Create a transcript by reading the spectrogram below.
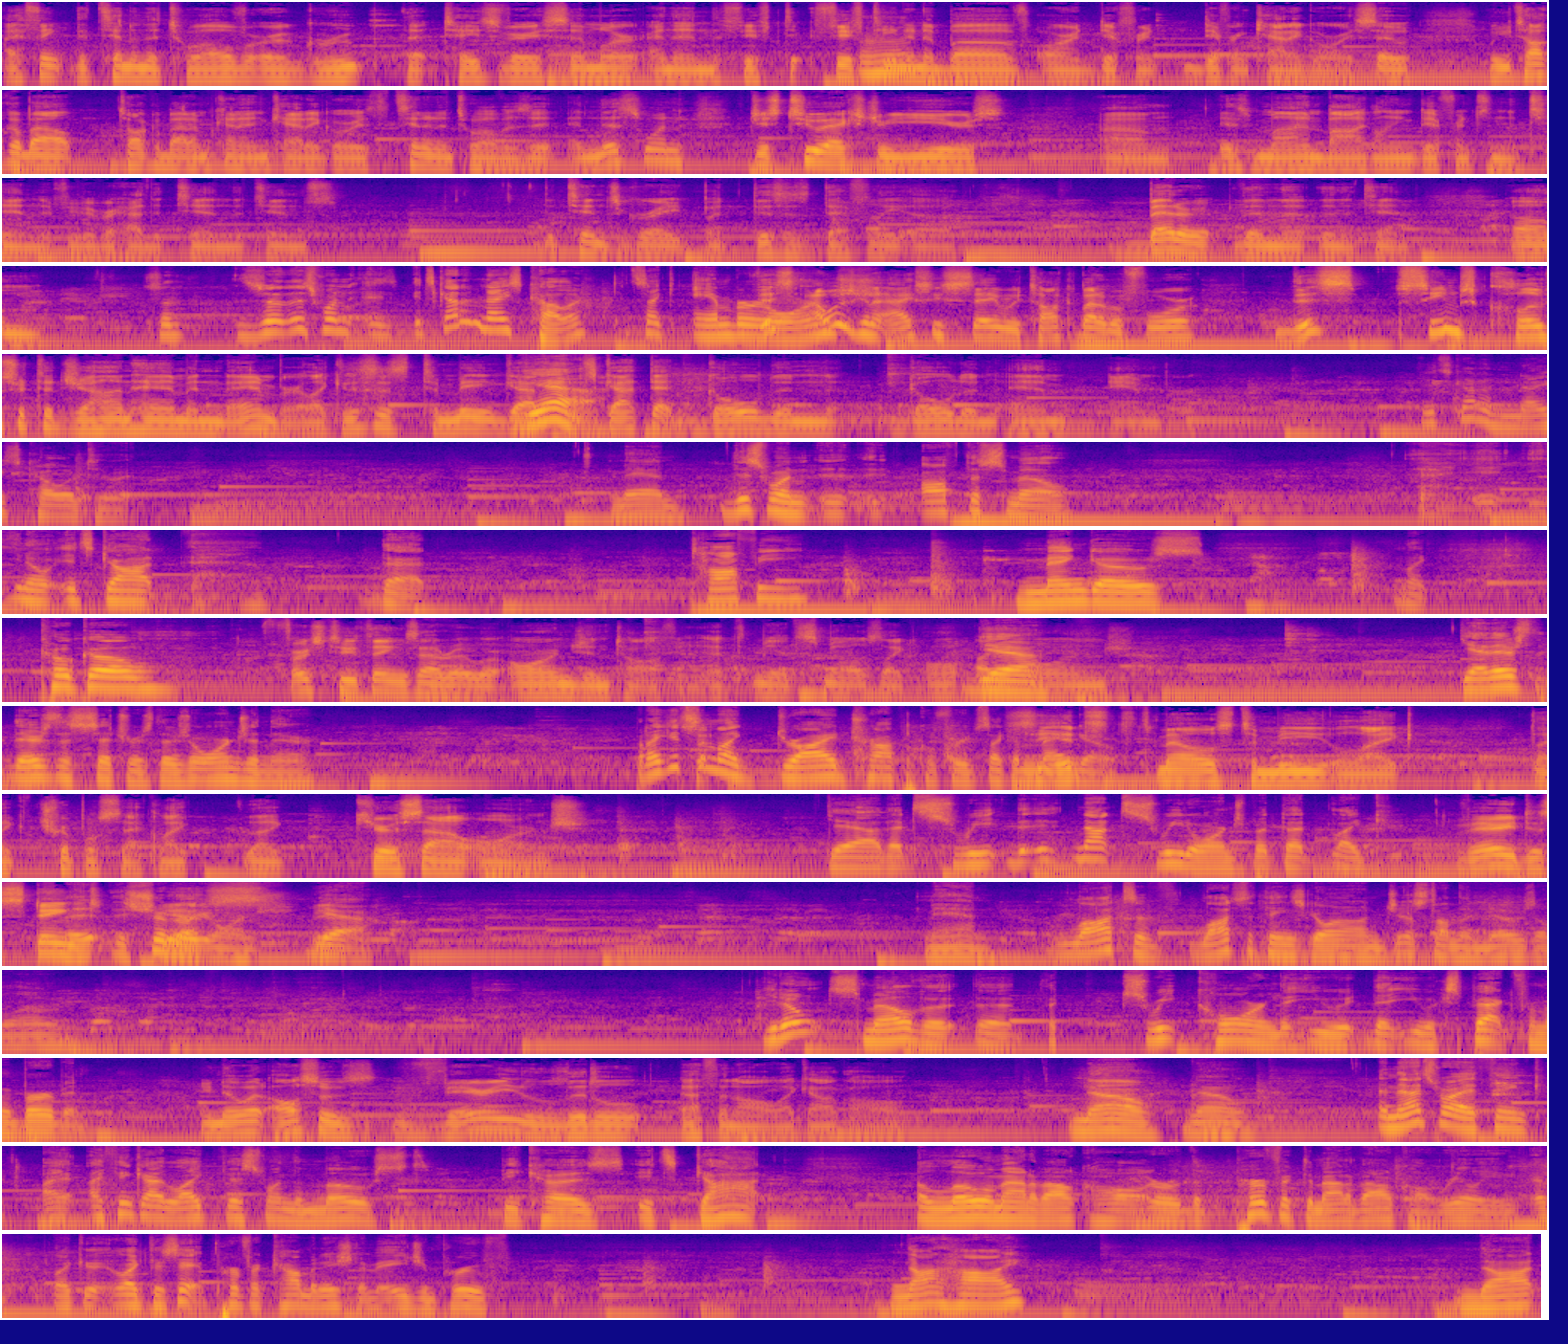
I think the 10 and the 12 are a group that tastes very similar, and then the 15, 15 and above are a different different categories. So when you talk about talk about them kind of in categories, the 10 and the 12 is it, and this one just two extra years um, is mind-boggling difference in the 10. If you've ever had the 10, the 10's the 10's great, but this is definitely uh, better than the than the 10. Um, so so this one is, it's got a nice color. It's like amber this, orange. I was going to actually say we talked about it before. This seems closer to John Hammond Amber. Like this is to me got Yeah. it's got that golden golden am, amber. It's got a nice color to it. Man, this one, it, it- off the smell, it, you know, it's got that toffee, mangoes, like cocoa. First two things I wrote were orange and toffee. That, to me, it smells like, or, like Yeah. orange. Yeah, there's there's the citrus. There's orange in there. But I get some like dried tropical fruits, like a See, mango. it smells to me like like triple sec, like like curacao orange. Yeah, that sweet, not sweet orange, but that like Very distinct. the sugary Yes. orange. Yeah. Man, lots of lots of things going on just on the nose alone. You don't smell the, the, the sweet corn that you that you expect from a bourbon. You know what? Also, is very little ethanol, like alcohol. No, no. And that's why I think I, I think I like this one the most because it's got a low amount of alcohol or the perfect amount of alcohol really. Uh, Like like they say, a perfect combination of age and proof. Not high. Not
